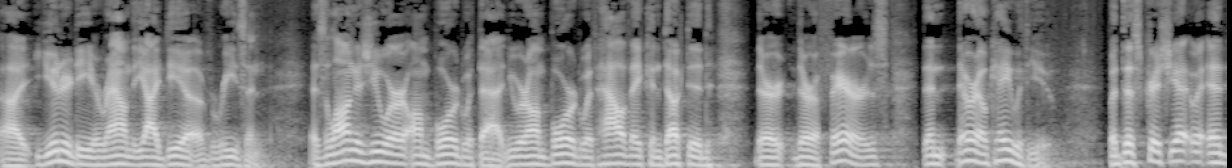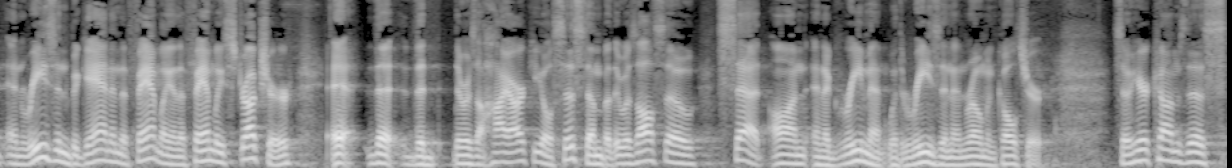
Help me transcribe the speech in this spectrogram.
uh, unity around the idea of reason as long as you were on board with that, you were on board with how they conducted their, their affairs, then they were okay with you. But this Christianity and, and, reason began in the family and the family structure. It, eh, the, the, there was a hierarchical system, but there was also set on an agreement with reason in Roman culture. So here comes this,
